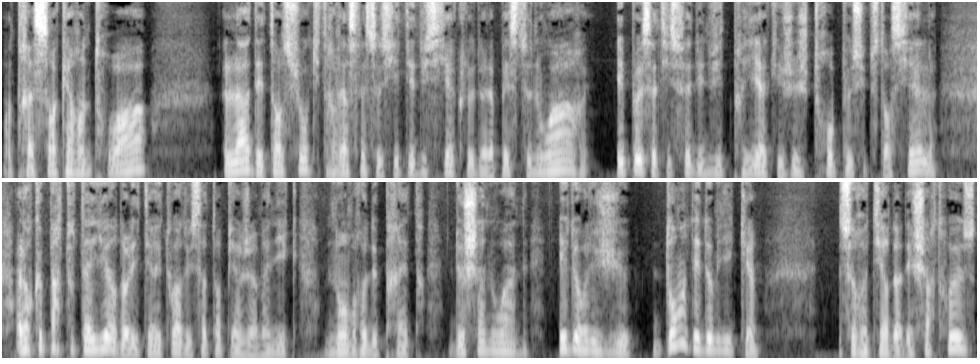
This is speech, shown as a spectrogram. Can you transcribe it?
En 1343, là des tensions qui traversent la société du siècle de la peste noire, et peu satisfait d'une vie de prière qu'il juge trop peu substantielle, alors que partout ailleurs dans les territoires du Saint-Empire germanique, nombre de prêtres, de chanoines et de religieux, dont des dominicains, se retirent dans des chartreuses,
